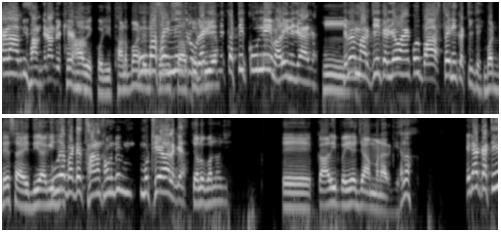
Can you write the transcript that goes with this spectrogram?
ਅਗਲਾ ਆਪਣੀ ਸਮਝਣਾ ਦੇਖੇ ਆਹ ਹਾਂ ਦੇਖੋ ਜੀ ਥਣ ਭਾਂਡੇ ਦੀ ਬਸ ਪੂਰੀ ਇੰਨੀ ਸਾਫ਼ ਜ਼ਰੂਰ ਹੈ ਸੁਥਰੀ ਆ। ਵੀ ਕੱਟੀ ਕੂਨੀ ਵਾਲੀ ਨਜਾਇਜ਼। ਹੂੰ। ਜਿਵੇਂ ਮਰਜ਼ੀ ਕਰੀ ਜਾਓ ਐ ਕੋਈ ਵਾਸਤੇ ਨਹੀਂ ਕੱਟੀ ਦੇ। ਵੱਡੇ ਸਾਈਜ਼ ਦੀ ਆ ਗਈ ਪੂਰੇ ਵੱਡੇ ਥਣ ਥਣ ਵੀ ਮੁੱਠੀ ਵਾਲਾ ਲੱਗਿਆ। ਚਲੋ ਬੰਨੋ ਜੀ। ਤੇ ਕਾਲੀ ਪਈ ਹੈ ਜਾਮਣ ਵਰਗੀ ਹੈਨਾ? ਇਹਦਾ ਕੱਟੀ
